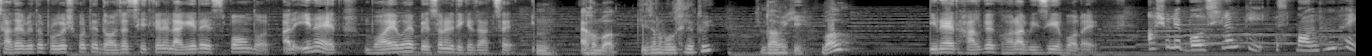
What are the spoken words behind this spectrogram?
ছাদের ভেতর প্রবেশ করতে দরজার ছিটকানে লাগিয়ে দেয় স্পন্দন আর ইনায়েত ভয়ে ভয়ে পেছনের দিকে যাচ্ছে। এখন বল কি যেন বলছিলি তুই? কিন্তু আমি কি? বল। ইনায়েত হালকা গলা ভিজিয়ে বলে আসলে বলছিলাম কি স্পন্দন ভাই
